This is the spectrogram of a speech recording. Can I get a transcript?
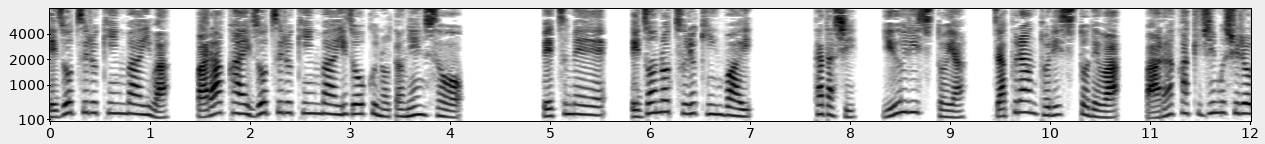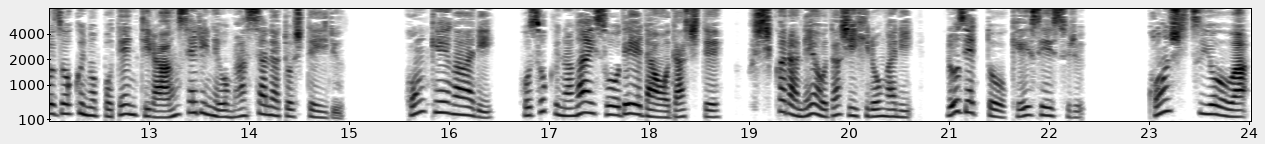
エゾツルキンバイは、バラ科エゾツルキンバイ属の多年草。別名、エゾノツルキンバイ。ただし、 YList や The Plant List では、バラ科キジムシロ属の Potentilla anserina を正名としている。根茎があり、細く長い走出枝を出して、節から根を出し広がり、ロゼットを形成する。根出葉は、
